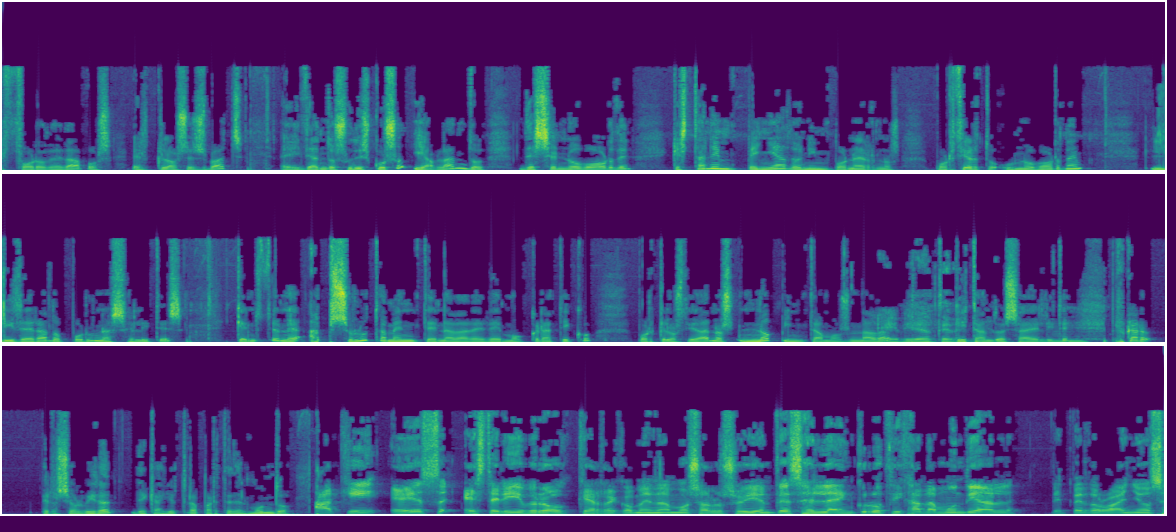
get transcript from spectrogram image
foro de Davos, el Klaus Schwab, ahí dando su discurso y hablando de ese nuevo orden que están empeñados en imponernos. Por cierto, un nuevo orden liderado por unas élites que no tienen absolutamente nada de democrático, porque los ciudadanos no pintamos nada quitando esa élite. Mm. Pero claro, pero se olvidan de que hay otra parte del mundo. Aquí es este libro que recomendamos a los oyentes, La encrucijada mundial de Pedro Años,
